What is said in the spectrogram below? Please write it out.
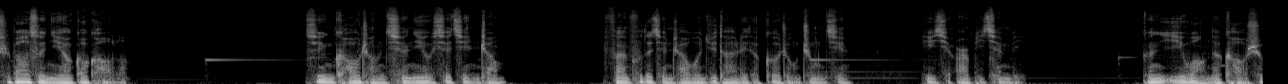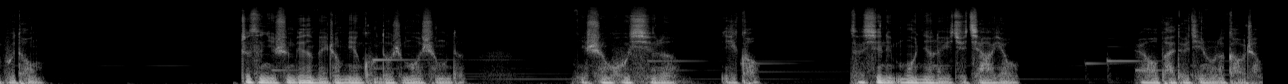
十八岁，你要高考了。进考场前，你有些紧张，反复的检查文具袋里的各种证件，以及二 B 铅笔。跟以往的考试不同，这次你身边的每张面孔都是陌生的。你深呼吸了一口，在心里默念了一句“加油”，然后排队进入了考场。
